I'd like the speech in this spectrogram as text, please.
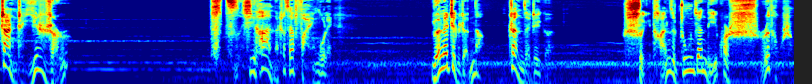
站着一人儿。仔细看呢，这才反应过来，原来这个人呢站在这个水潭子中间的一块石头上。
